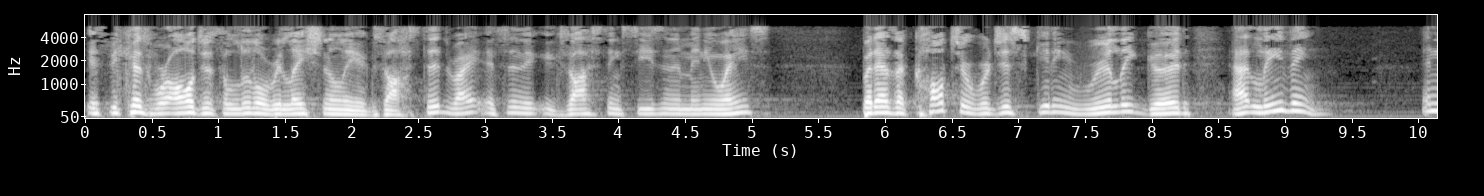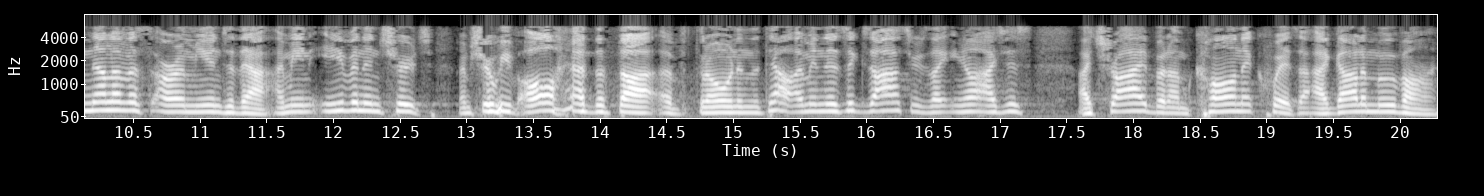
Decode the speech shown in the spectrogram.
it's because we're all just a little relationally exhausted, right? It's an exhausting season in many ways. But as a culture, we're just getting really good at leaving. And none of us are immune to that. I mean, even in church, I'm sure we've all had the thought of throwing in the towel. I mean, it's exhausting. It's like, you know, I just, I tried, but I'm calling it quits. I, I got to move on.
